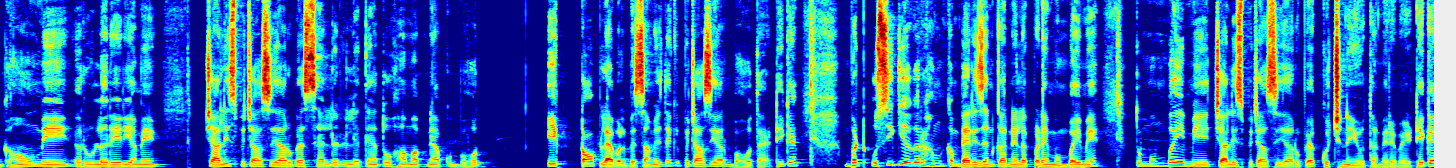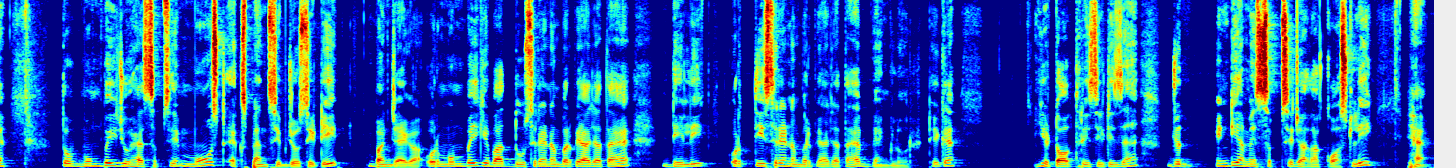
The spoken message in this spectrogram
गाँव में, रूरल एरिया में चालीस पचास हज़ार रुपये सैलरी लेते हैं तो हम अपने आप को बहुत एक टॉप लेवल पे समझते हैं कि पचास हज़ार बहुत है, ठीक है? बट उसी की अगर हम कंपैरिजन करने लग पड़े मुंबई में तो मुंबई में चालीस पचास हज़ार रुपया कुछ नहीं होता मेरे भाई, ठीक है? तो मुंबई जो है सबसे मोस्ट एक्सपेंसिव जो सिटी बन जाएगा। और मुंबई के बाद दूसरे नंबर पे आ जाता है दिल्ली और तीसरे नंबर पे आ जाता है बेंगलोर ठीक है? ये टॉप थ्री सिटीज़ हैं जो इंडिया में सबसे ज़्यादा कॉस्टली हैं।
